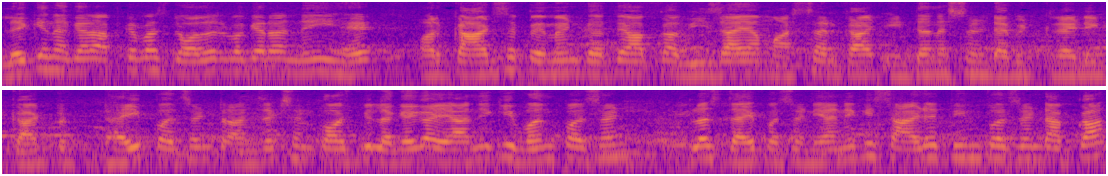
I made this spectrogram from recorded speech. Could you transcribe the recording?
लेकिन अगर आपके पास डॉलर वगैरह नहीं है और कार्ड से पेमेंट करते हो, आपका वीज़ा या master card, international debit, credit card तो ढाई परसेंट ट्रांजेक्शन कॉस्ट भी लगेगा, यानी कि वन परसेंट प्लस ढाई परसेंट, यानी कि साढ़े तीन परसेंट आपका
